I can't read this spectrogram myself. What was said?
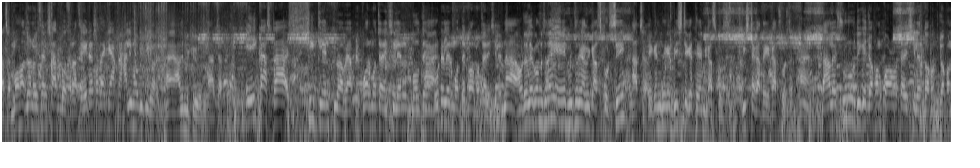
আচ্ছা মহাজন হয়েছেন সাত বছর। আছে এটার সাথে কি আপনি হালিমও বিক্রি করেন? হ্যাঁ হালিম বিক্রি করি। আচ্ছা এই কাজটা শিখলেন কীভাবে? আপনি কর্মচারী ছিলেন বলতে হ্যাঁ। হোটেলের মধ্যে কর্মচারী ছিলেন। না হোটেলে কর্মচারী এর ভিতরে আমি কাজ করছি। আচ্ছা। এখান থেকে বিশ টাকা থেকে আমি কাজ করছি। বিশ টাকা থেকে কাজ করছেন। হ্যাঁ। তাহলে শুরুর দিকে যখন কর্মচারী ছিলেন তখন যখন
